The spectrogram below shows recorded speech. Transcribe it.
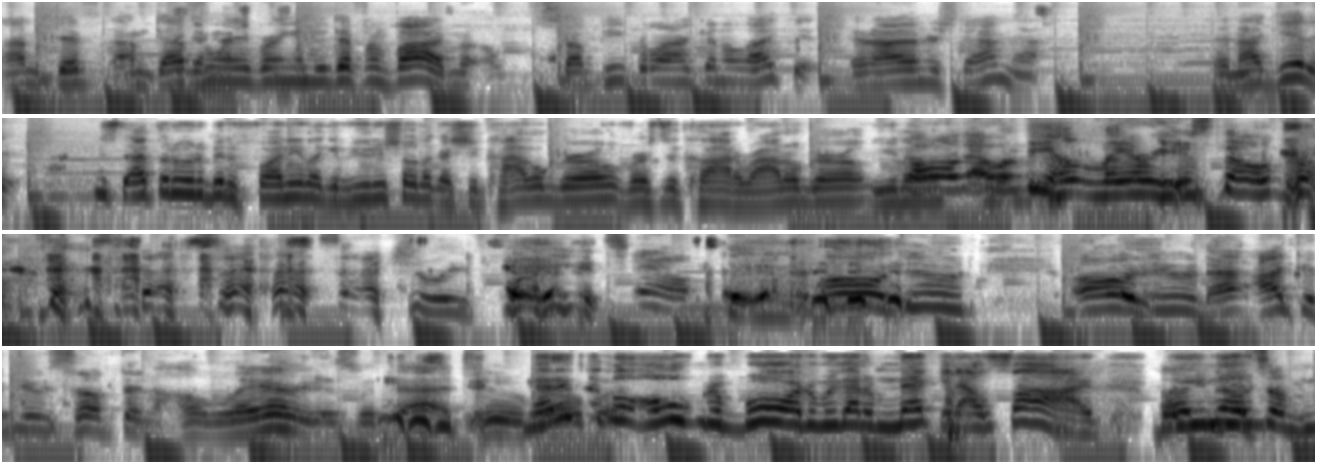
I'm diff- I'm definitely bringing a different vibe. Some people aren't gonna like it, and I understand that and I get it. Just, I thought it would have been funny, like if you just showed like a Chicago girl versus a Colorado girl. You know? Oh, that would be hilarious, though, bro. that's, that's, that's actually funny as hell. Oh, dude. Oh, dude, that I could do something hilarious with that too. Now they go over the board and we got them naked outside. But you know, some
